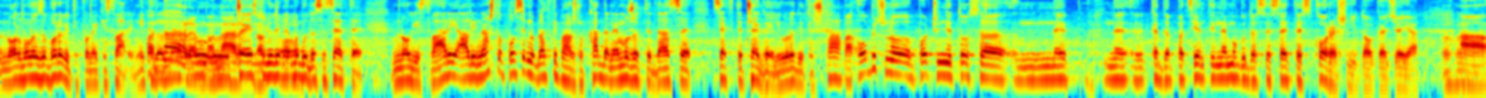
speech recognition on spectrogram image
Normalno je zaboraviti po neke stvari. Nikada pa naravno, naravno. Često ljudi to... ne mogu da se sete mnogi stvari, ali na što posebno obratiti pažnju? Kada ne možete da se setite čega ili uradite šta? Pa obično počinje to sa ne, ne, kada pacijenti ne mogu da se sete skorašnjih događaja. Uh -huh. A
